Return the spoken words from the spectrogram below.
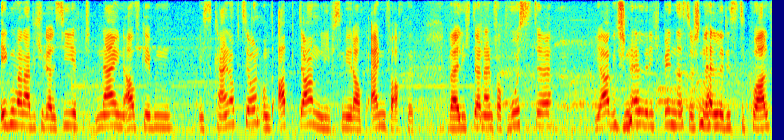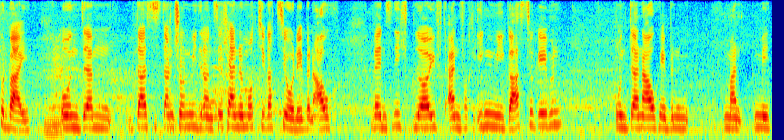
irgendwann habe ich realisiert, nein, aufgeben ist keine Option. Und ab dann lief es mir auch einfacher, weil ich dann einfach wusste, ja, wie schneller ich bin, desto schneller ist die Qual vorbei. Mhm. Und ähm, das ist dann schon wieder an sich eine Motivation, eben auch wenn es nicht läuft, einfach irgendwie Gas zu geben und dann auch eben man mit,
